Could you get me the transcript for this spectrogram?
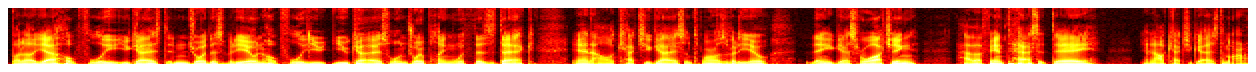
But uh, yeah, hopefully you guys did enjoy this video, and hopefully you, you guys will enjoy playing with this deck, and I'll catch you guys in tomorrow's video. Thank you guys for watching. Have a fantastic day, and I'll catch you guys tomorrow.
